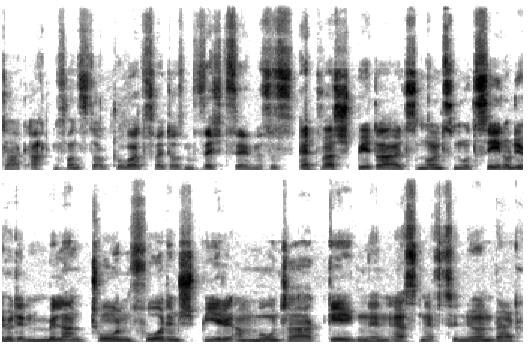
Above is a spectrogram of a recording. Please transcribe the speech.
Freitag, 28. Oktober 2016. Es ist etwas später als 19.10 Uhr und ihr hört den Millern-Ton vor dem Spiel am Montag gegen den 1. FC Nürnberg.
